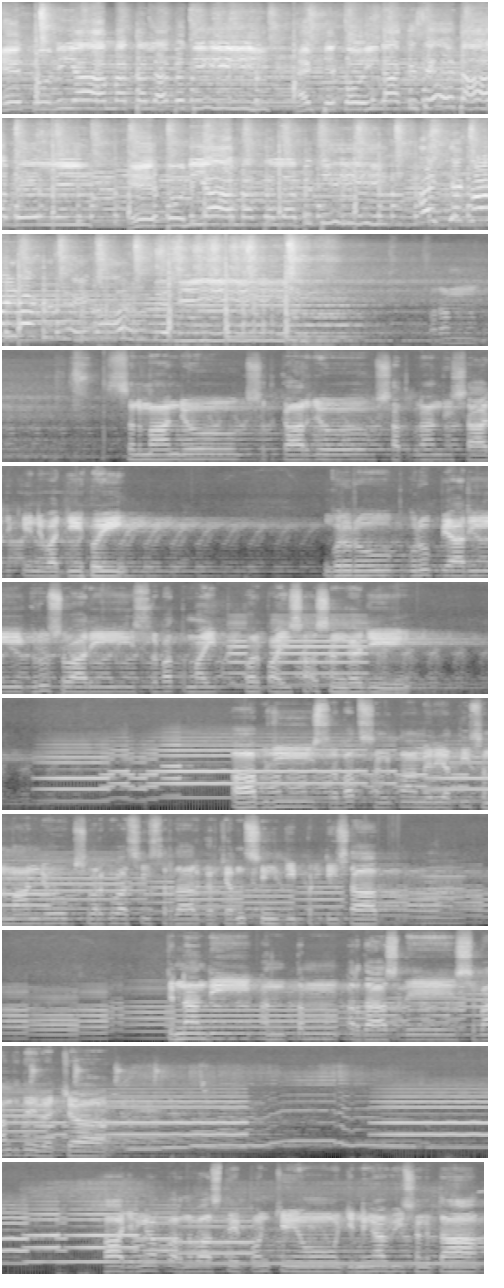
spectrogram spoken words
ਇਹ ਦੁਨੀਆ ਮਤਲਬ ਦੀ, ਐਸੇ ਕੋਈ ਨਾ ਕਿਸੇ ਦਾ ਬੇਲੀ ਇਹ ਦੁਨੀਆ ਮਤਲਬ ਦੀ, ਐਸੇ ਕੋਈ ਨਾ ਕਿਸੇ ਦਾ ਬੇਲੀ ਪਰਮ ਸਨਮਾਨਯੋਗ, ਸਤਿਕਾਰਯੋਗ, ਸਤਿਗੁਰਾਂ ਦੀ ਸਾਜ ਕੇ ਨਿਵਾਜੀ ਹੋਈ ਗੁਰੂ ਰੂਪ, ਗੁਰੂ ਪਿਆਰੀ, ਗੁਰੂ ਸਵਾਰੀ, ਸਰਬਤ ਮਾਈ ਔਰ ਭਾਈ ਸਾਧ ਸੰਗਤ ਜੀ। ਆਪ ਜੀ ਸਰਬੱਤ ਸੰਗਤਾਂ ਮੇਰੇ ਅਤੀ ਸਨਮਾਨਯੋਗ ਸਵਰਗਵਾਸੀ ਸਰਦਾਰ ਗੁਰਚਰਨ ਸਿੰਘ ਜੀ ਪੱਟੀ ਸਾਹਿਬ। ਤਿੰਨਾਂ ਦੀ ਅੰਤਮ ਅਰਦਾਸ ਦੇ ਸਬੰਧ ਦੇ ਵਿੱਚ ਹਾਜ਼ਰੀਆਂ ਭਰਨ ਵਾਸਤੇ ਪਹੁੰਚੇ ਹੋ। ਜਿੰਨੀਆਂ ਵੀ ਸੰਗਤਾਂ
